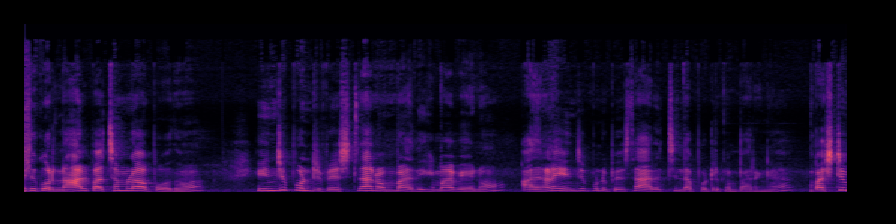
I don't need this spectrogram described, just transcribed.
இதுக்கு ஒரு நாலு பச்சை மிளகா போதும். இஞ்சி பூண்டு பேஸ்ட் தான் ரொம்ப அதிகமாக வேணும். அதனால் இஞ்சி பூண்டு பேஸ்ட்டு அரைச்சி இந்த போட்டிருக்கேன் பாருங்கள் ஃபஸ்ட்டு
